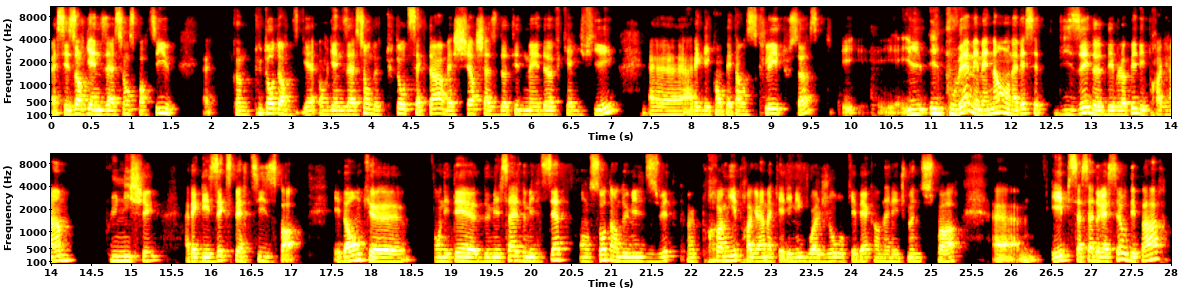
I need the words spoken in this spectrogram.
ben, ces organisations sportives, comme toute autre organisation de tout autre secteur, ben, cherche à se doter de main-d'œuvre qualifiée euh, avec des compétences clés, tout ça. Et, il, pouvait, mais maintenant, on avait cette visée de développer des programmes plus nichés avec des expertises sport. Et donc, euh, on était 2016-2017, on saute en 2018, un premier programme académique voit le jour au Québec en management du sport. Euh, et puis, ça s'adressait au départ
